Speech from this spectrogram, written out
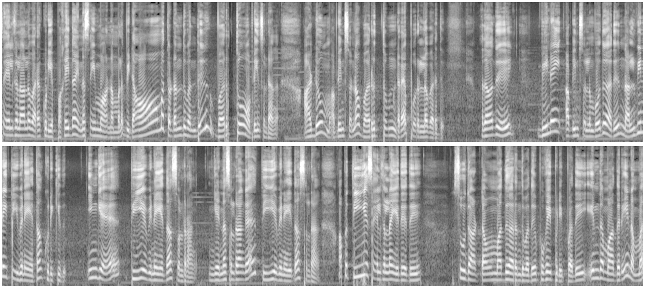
செயல்களால் வரக்கூடிய பகை தான் என்ன செய்யுமா? நம்மளை விடாமல் தொடர்ந்து வந்து வருத்தும் அப்படின்னு சொல்கிறாங்க அடும் அப்படின்னு சொன்னால் வருத்தும்ன்ற பொருளில் வருது. அதாவது வினை அப்படின்னு சொல்லும்போது அது நல்வினை தீவினையை தான் குறிக்குது. இங்கே தீய வினையை தான் சொல்கிறாங்க இங்கே என்ன சொல்கிறாங்க தீய வினையை தான் சொல்கிறாங்க அப்போ தீய செயல்கள்லாம் எது எது? சூதாட்டம் மது அருந்துவது புகைப்பிடிப்பது இந்த மாதிரி நம்ம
